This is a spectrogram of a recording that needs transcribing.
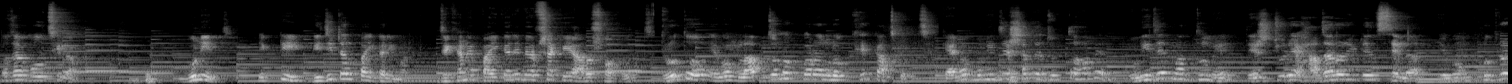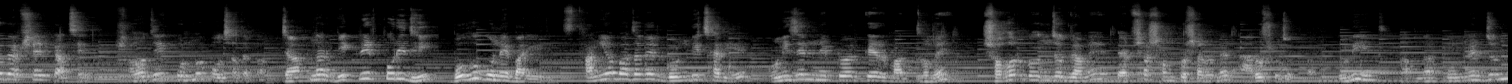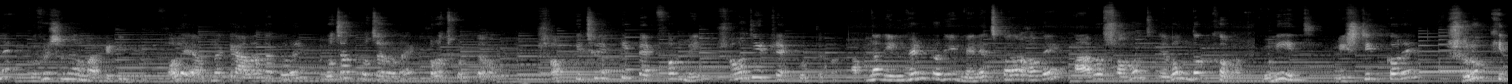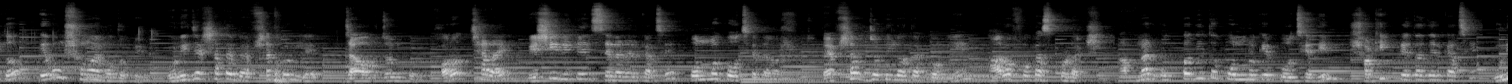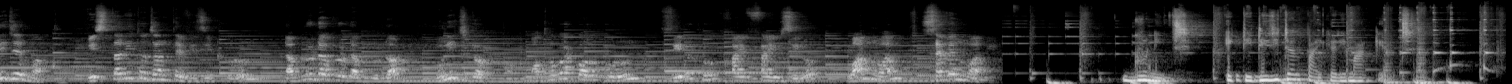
তো যা বলছিলাম। গুণিত একটি ডিজিটাল পাইকারি মার্কেট যেখানে পাইকারি ব্যবসাকে আরও সহজ, দ্রুত এবং লাভজনক করার লক্ষ্যে কাজ করছে। কেন গুণিজের সাথে যুক্ত হবেন? গুণিজের মাধ্যমে দেশ জুড়ে হাজারো রিটেল সেলার এবং ক্ষুদ্র ব্যবসায়ীর কাছে সহজেই পণ্য পৌঁছাতে পারে যা আপনার বিক্রির পরিধি বহু গুণে বাড়িয়ে দিবে। স্থানীয় বাজারের গণ্ডি ছাড়িয়ে গুণিজের নেটওয়ার্কের মাধ্যমে শহরগঞ্জ গ্রামে ব্যবসা সম্প্রসারণের আরও সুযোগ পাবে। গুণিজ আপনার পণ্যের জন্য প্রফেশনাল মার্কেটিং ফলে আপনাকে আলাদা করে প্রচার প্রচারণায় খরচ করতে হবে। সবকিছু একটি প্ল্যাটফর্মে সহজেই ট্র্যাক করতে পারে আপনার ইনভেন্টরি ম্যানেজ করা হবে আরও সহজ এবং দক্ষভাবে গুণিজ নিশ্চিত করে, সুরক্ষিত এবং সময় মতো পেমেন্ট গুণিজের সাথে ব্যবসা করলে যা অর্জন করবে খরচ ছাড়াই বেশি রিটেল সেলারের কাছে পণ্য পৌঁছে দেওয়ার সুযোগ। ব্যবসার জটিলতা কমিয়ে আরও ফোকাস প্রোডাকশন আপনার উৎপাদিত পণ্যকে পৌঁছে দিন সঠিক ক্রেতাদের কাছে গুণিজের মাধ্যমে। বিস্তারিত জানতে ভিজিট করুন www.গুনিজ.com অথবা কল করুন zero two five five zero one one seven one একটি ডিজিটাল পাইকারি মার্কেট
